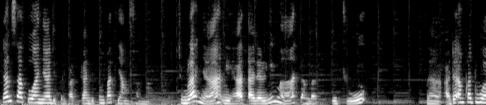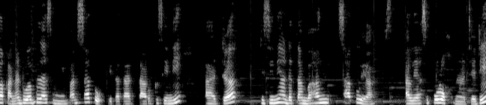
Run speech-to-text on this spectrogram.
dan satuannya ditempatkan di tempat yang sama. Jumlahnya, lihat ada 5 tambah 7. Nah, ada angka 2 karena 12 menyimpan 1. Kita taruh ke sini, ada di sini ada tambahan 1 ya, alias 10. Nah, jadi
